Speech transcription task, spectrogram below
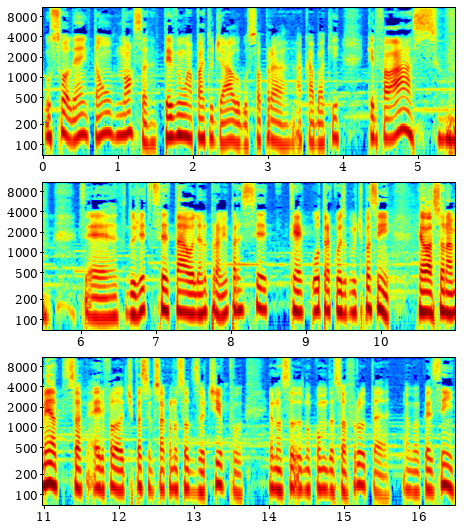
O Solé, então, nossa, teve uma parte do diálogo, só pra acabar aqui, que ele fala, ah, é, do jeito que você tá olhando para mim, parece que você quer outra coisa, tipo assim, relacionamento. Só, ele falou, tipo assim, só que eu não sou do seu tipo, eu não sou, eu não como da sua fruta, alguma coisa assim.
